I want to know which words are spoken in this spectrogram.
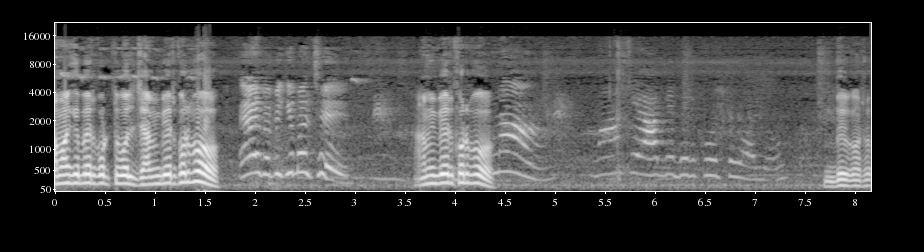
আমাকে বের করতে বলছে আমি বের করব? এই বাবি কি বলছে? আমি বের করব? না মাকে আগে বের করতে বলো। বের করো।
